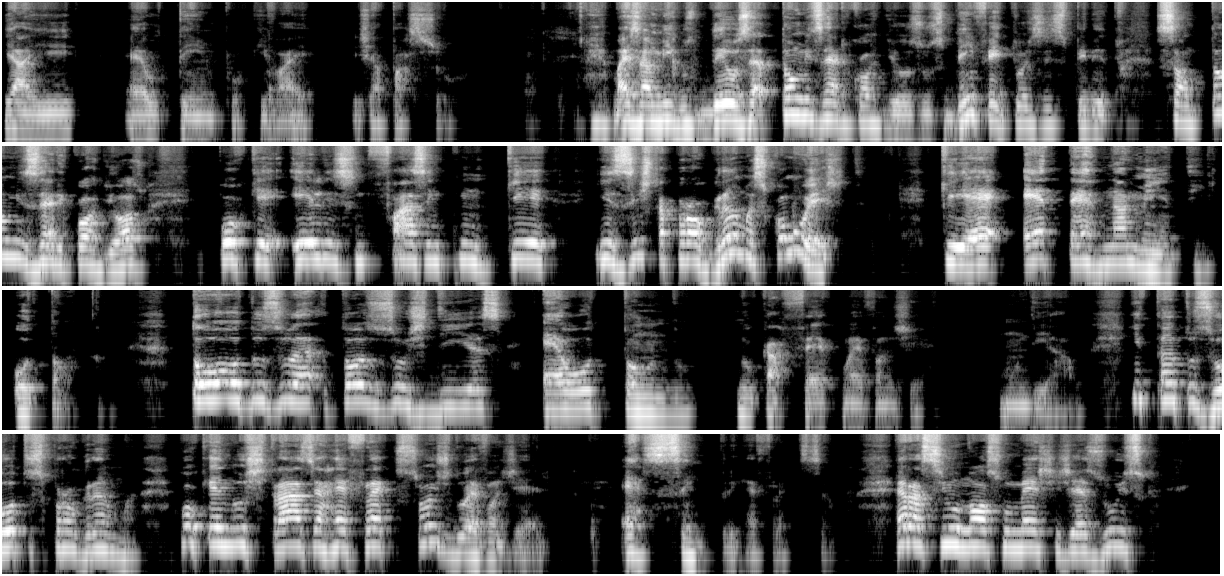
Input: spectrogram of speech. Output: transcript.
E aí é o tempo que vai e já passou. Mas, amigos, Deus é tão misericordioso, os benfeitores do Espírito são tão misericordiosos, porque eles fazem com que exista programas como este, que é eternamente outono. Todos, todos os dias é outono no Café com o Evangelho Mundial. E tantos outros programas, porque nos trazem as reflexões do Evangelho. É sempre reflexão. Era assim o nosso Mestre Jesus,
